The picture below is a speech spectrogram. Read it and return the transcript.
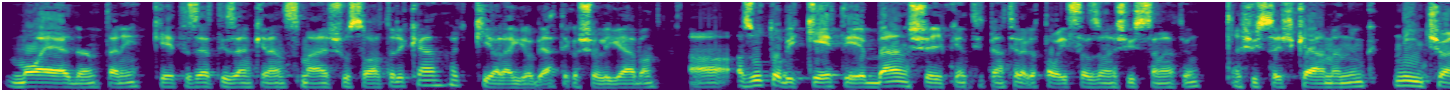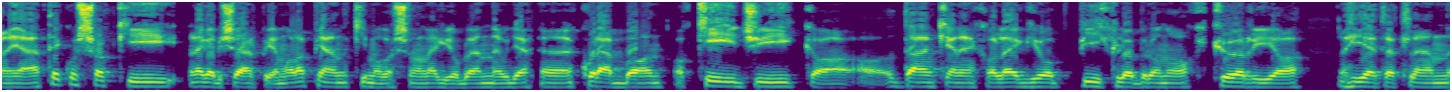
ma eldönteni 2019. május 26-án, hogy ki a legjobb játékos a ligában. A, az utóbbi két évben, és egyébként itt már tényleg a tavalyi szezon is visszamentünk, és vissza is kell mennünk, nincs olyan játékos, aki legalábbis RPM alapján kimagasan a legjobb lenne. Ugye korábban a KG-k, a Duncanek a legjobb, Peak LeBronok, Curry a, a hihetetlen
